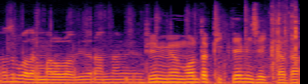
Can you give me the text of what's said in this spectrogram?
Nasıl bu kadar mal olabilir anlamıyorum. Bilmiyorum orada piklemeyecekti adam.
